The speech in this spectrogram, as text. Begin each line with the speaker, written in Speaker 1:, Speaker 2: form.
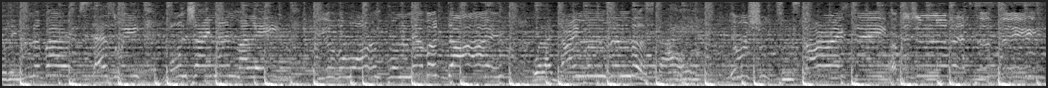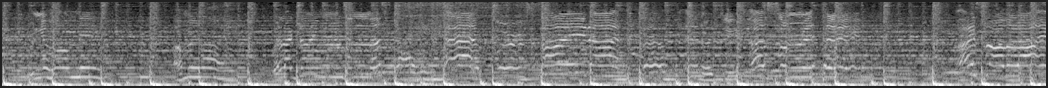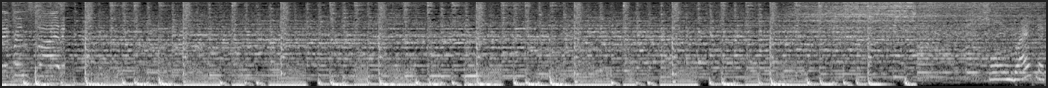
Speaker 1: to the universe as we moonshine.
